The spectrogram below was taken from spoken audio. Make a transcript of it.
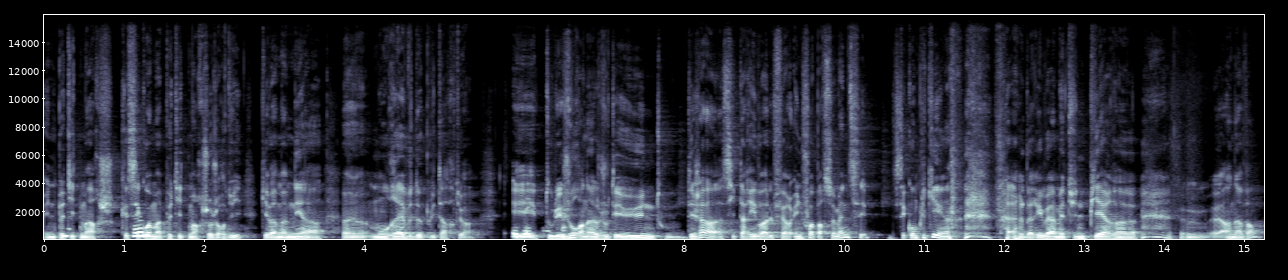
une petite marche. Que c'est quoi ma petite marche aujourd'hui qui va m'amener à euh, mon rêve de plus tard, tu vois. Et tous les jours, on a ajouté une. Tout... Déjà, si tu arrives à le faire une fois par semaine, c'est c'est compliqué hein d'arriver à mettre une pierre euh, euh, en avant.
